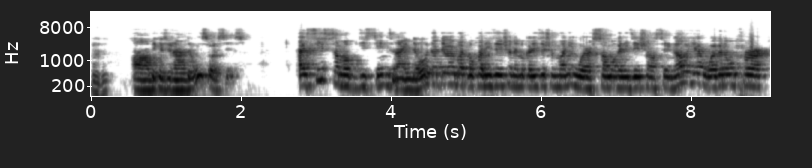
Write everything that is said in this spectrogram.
mm-hmm. uh, because you don't have the resources. I see some of these things, and I know that they're about localization and localization money, where some organizations are saying, "Oh yeah, we're going to offer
